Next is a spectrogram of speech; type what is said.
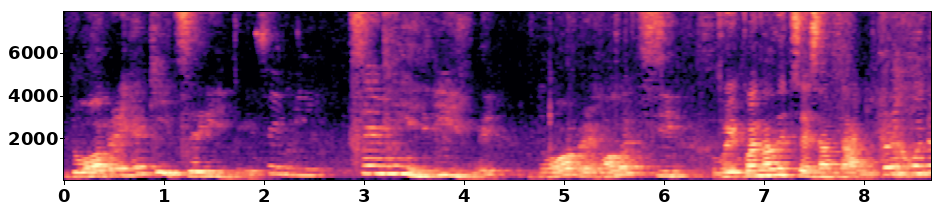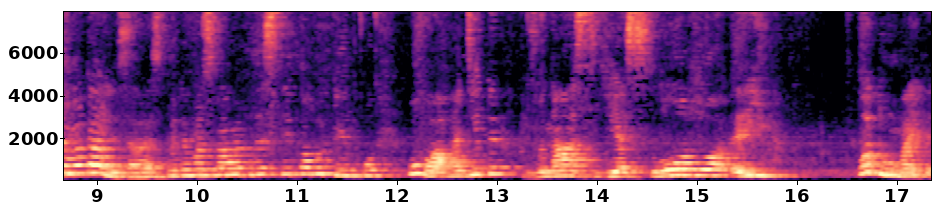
Добре, який це рідний? Це мій. Це мій рідний. Добре, молодці. Виконали це завдання. Переходимо далі. Зараз будемо з вами плести павутинку. Увага, діти! В нас є слово рід. Подумайте,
